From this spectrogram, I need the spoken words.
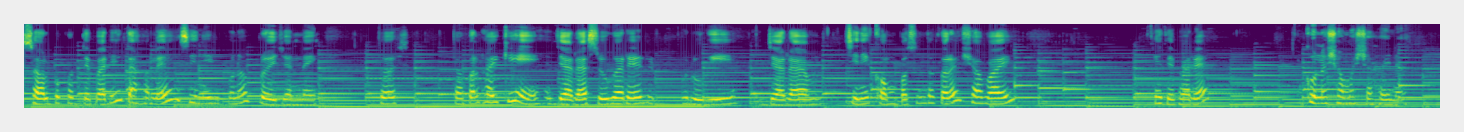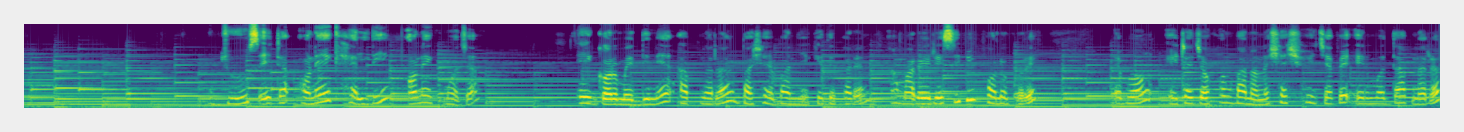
সলভ করতে পারি, তাহলে চিনির কোনো প্রয়োজন নেই। তো তখন হয় কি, যারা সুগারের রুগী, যারা চিনি কম পছন্দ করে, সবাই খেতে পারে। কোনো সমস্যা হয় না। জুস এটা অনেক হেলদি, অনেক মজা। এই গরমের দিনে আপনারা বাসায় বানিয়ে খেতে পারেন। আমার এই রেসিপি ফলো করে এবং এটা যখন বানানো শেষ হয়ে যাবে, এর মধ্যে আপনারা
